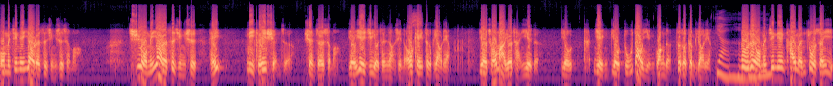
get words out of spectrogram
我们今天要的事情是什么？其实我们要的事情是，哎，你可以选择。选择什么？有业绩、有成长性的，OK，这个漂亮；有筹码、有产业的，有眼有独到眼光的，这个更漂亮，对不对？我们今天开门做生意，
